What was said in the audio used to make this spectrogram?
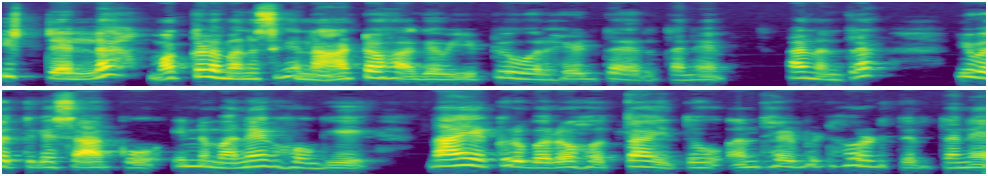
ಇಷ್ಟೆಲ್ಲ ಮಕ್ಕಳ ಮನಸ್ಸಿಗೆ ನಾಟೋ ಹಾಗೆ ಇಪ್ಪಿ ಅವರು ಹೇಳ್ತಾ ಇರ್ತಾನೆ. ಆನಂತರ ಇವತ್ತಿಗೆ ಸಾಕು. ಇನ್ನು ಮನೆಗೆ ಹೋಗಿ ನಾಯಕರು ಬರೋ ಹೊತ್ತಾಯಿತು ಅಂತ ಹೇಳ್ಬಿಟ್ಟು ಹೊರಡ್ತಿರ್ತಾನೆ.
